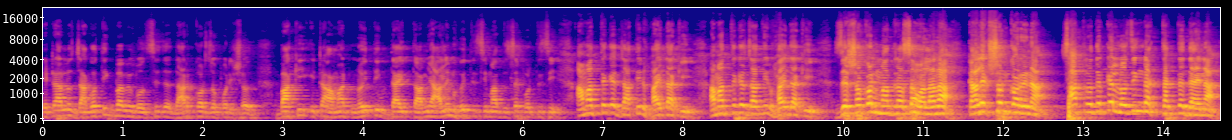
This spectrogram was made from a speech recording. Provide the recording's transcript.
এটা হলো জাগতিকভাবে বলছি যে ধার কর্য পরিশোধ বাকি এটা আমার নৈতিক দায়িত্ব। আমি আলেম হইতেছি, মাদ্রাসায় পড়তেছি। আমার থেকে জাতির ফায়দা কি? আমার থেকে জাতির ফায়দা কি? যে সকল মাদ্রাসাওয়ালারা কালেকশন করে না, ছাত্রদেরকে লজিং রাখ- থাকতে দেয় না,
